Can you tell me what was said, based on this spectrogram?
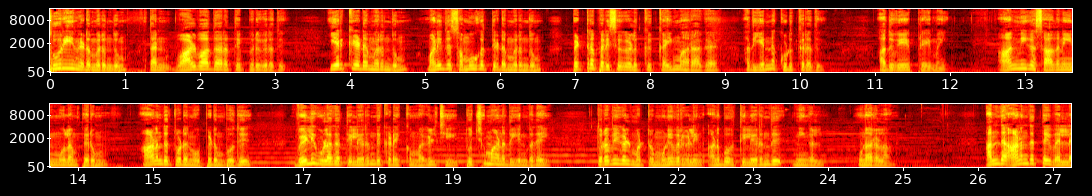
சூரியனிடமிருந்தும் தன் வாழ்வாதாரத்தை பெறுகிறது. இயற்கையிடமிருந்தும் மனித சமூகத்திடமிருந்தும் பெற்ற பரிசுகளுக்கு கைமாறாக அது என்ன கொடுக்கிறது? அதுவே பிரேமை. ஆன்மீக சாதனையின் மூலம் பெறும் ஆனந்தத்துடன் ஒப்பிடும்போது வெளி உலகத்திலிருந்து கிடைக்கும் மகிழ்ச்சி துச்சமானது என்பதை துறவிகள் மற்றும் முனிவர்களின் அனுபவத்திலிருந்து நீங்கள் உணரலாம். அந்த ஆனந்தத்தை வெல்ல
